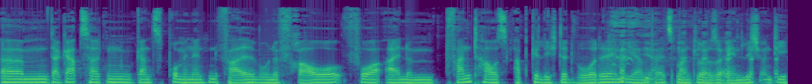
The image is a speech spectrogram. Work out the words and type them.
Ähm, da gab's halt einen ganz prominenten Fall, wo eine Frau vor einem Pfandhaus abgelichtet wurde in ihrem Ja. Pelzmantel oder so ähnlich und die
